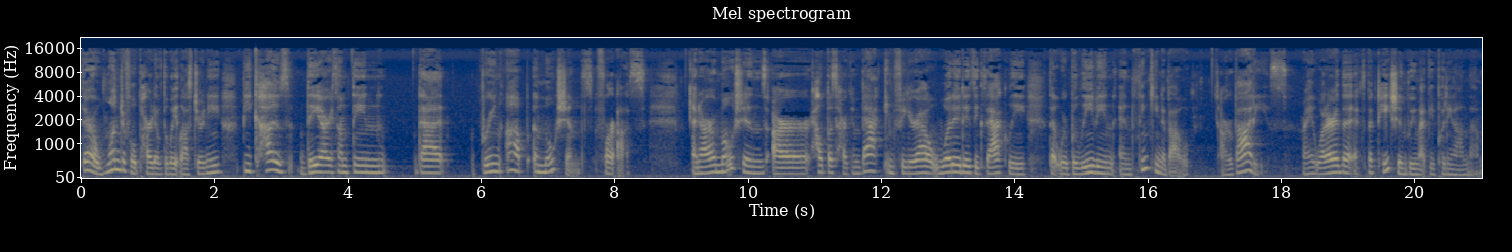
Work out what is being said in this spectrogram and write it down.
they're a wonderful part of the weight loss journey because they are something that bring up emotions for us. And our emotions are help us harken back and figure out what it is exactly that we're believing and thinking about our bodies, right? What are the expectations we might be putting on them?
